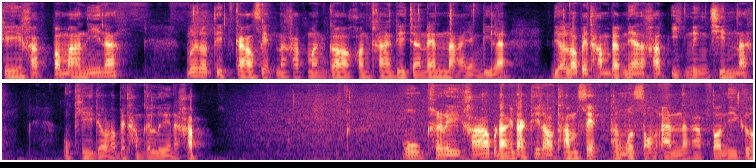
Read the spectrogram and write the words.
เคครับ ประมาณนี้นะ เมื่อเราติดกาวเสร็จนะครับ มันก็ค่อนข้างที่จะแน่นหนาอย่างดีแล้ว เดี๋ยวเราไปทำแบบนี้นะครับ อีกหนึ่งชิ้นนะ โอเค เดี๋ยวเราไปทำกันเลยนะครับ โอเคครับ หลังจากที่เราทำเสร็จทั้งหมด 2 อันนะครับ ตอนนี้ก็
